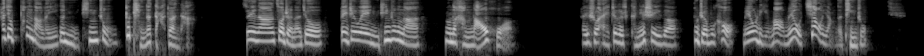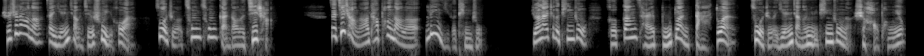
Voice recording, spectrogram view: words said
他就碰到了一个女听众，不停地打断他。所以呢，作者呢就被这位女听众呢弄得很恼火，他就说：“哎，这个肯定是一个不折不扣、没有礼貌、没有教养的听众。”谁知道呢，在演讲结束以后啊，作者匆匆赶到了机场，在机场呢，他碰到了另一个听众。原来这个听众和刚才不断打断作者演讲的女听众呢是好朋友。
